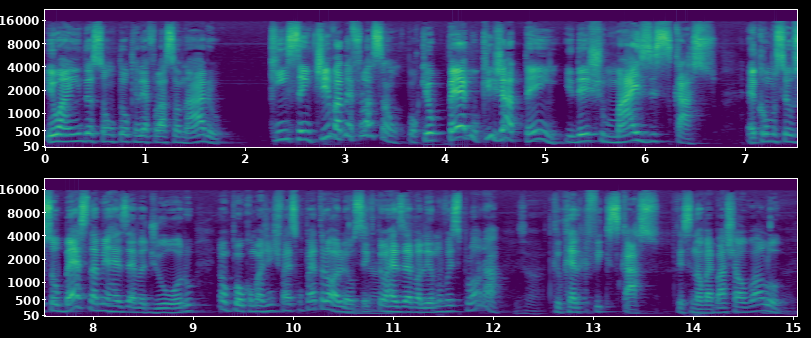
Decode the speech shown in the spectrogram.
eu ainda sou um token deflacionário que incentiva a deflação, porque eu pego o que já tem e deixo mais escasso. É como se eu soubesse da minha reserva de ouro, é um pouco como a gente faz com petróleo. Eu Exato. sei que tem uma reserva ali, eu não vou explorar. Exato. Porque eu quero que fique escasso, porque senão vai baixar o valor. Exato.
